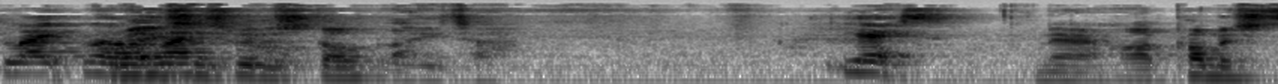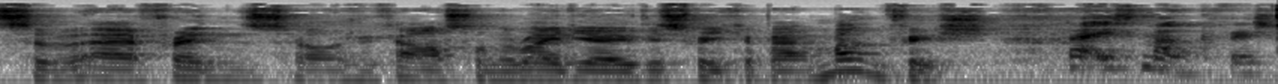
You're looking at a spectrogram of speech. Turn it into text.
Like, well, Race like, us with a stomp later. yes, Now, I promised some uh, friends who asked on the radio this week about monkfish. that is monkfish.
